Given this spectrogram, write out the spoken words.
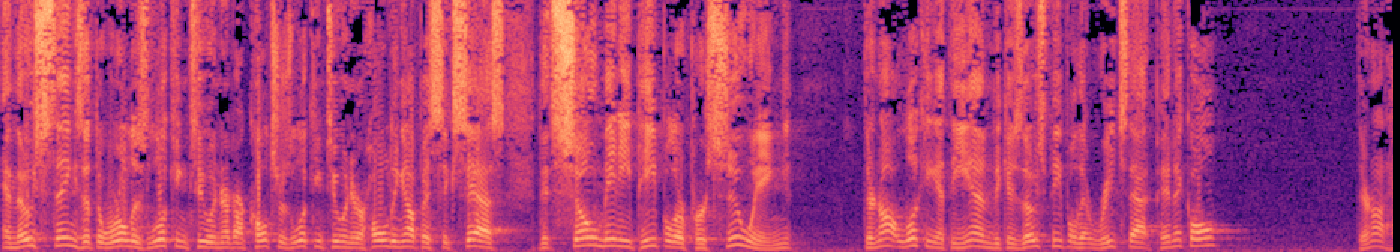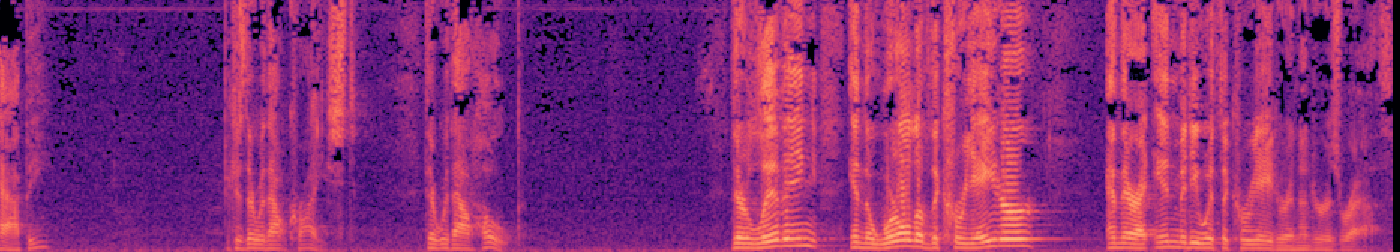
And those things that the world is looking to and that our culture is looking to and they're holding up as success that so many people are pursuing, they're not looking at the end because those people that reach that pinnacle, they're not happy because they're without Christ. They're without hope. They're living in the world of the Creator and they're at enmity with the Creator and under His wrath.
